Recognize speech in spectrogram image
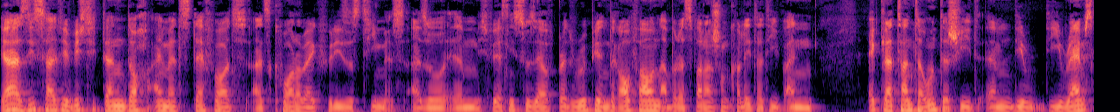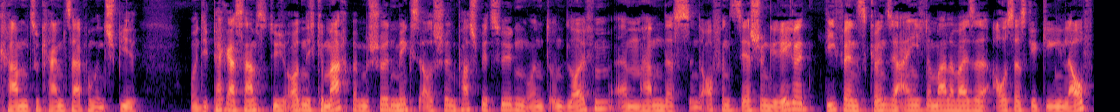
Ja, siehst halt, wie wichtig dann doch ein Matt Stafford als Quarterback für dieses Team ist. Also, ähm, ich will jetzt nicht so sehr auf Brad Ripien draufhauen, aber das war dann schon qualitativ ein eklatanter Unterschied. Ähm, die, die Rams kamen zu keinem Zeitpunkt ins Spiel. Und die Packers haben es natürlich ordentlich gemacht, mit einem schönen Mix aus schönen Passspielzügen und, und Läufen, ähm, haben das in der Offense sehr schön geregelt. Defense können sie eigentlich normalerweise, außer es geht gegen den Lauf.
